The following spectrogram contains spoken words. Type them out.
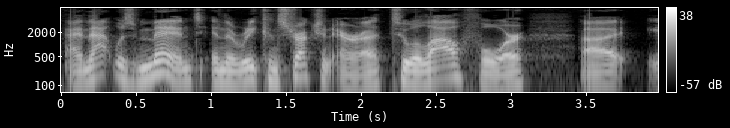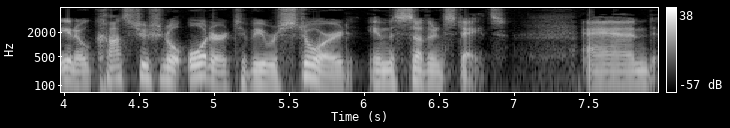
And that was meant in the Reconstruction era to allow for, uh, you know, constitutional order to be restored in the southern states. And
